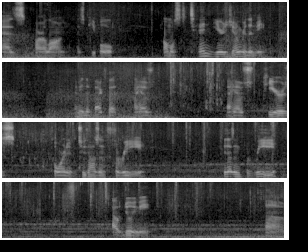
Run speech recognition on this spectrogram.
as far along as people almost 10 years younger than me. I mean, the fact that I have I have peers born in 2003, 2003, outdoing me. Um,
